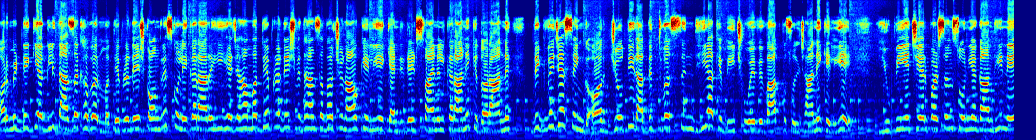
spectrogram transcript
और मिड डे की अगली ताज़ा खबर मध्य प्रदेश कांग्रेस को लेकर आ रही है, जहाँ मध्य प्रदेश विधानसभा चुनाव के लिए कैंडिडेट्स फाइनल कराने के दौरान दिग्विजय सिंह और ज्योतिरादित्य सिंधिया के बीच हुए विवाद को सुलझाने के लिए यूपीए चेयरपर्सन सोनिया गांधी ने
